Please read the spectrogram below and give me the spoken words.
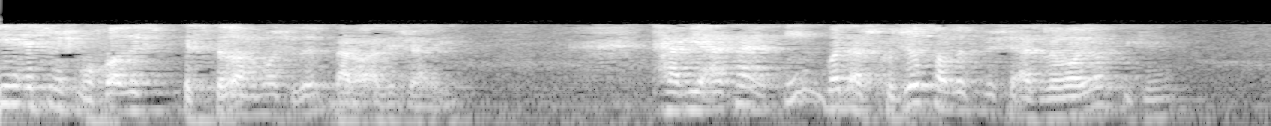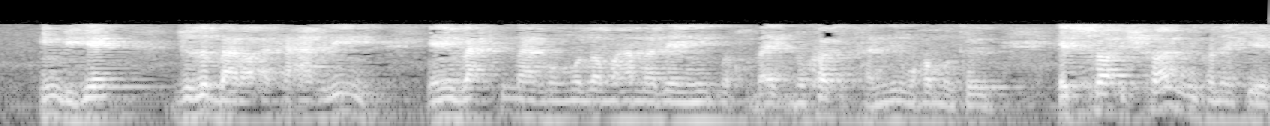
این اسمش مفادش اصطلاح ما شده براعت شرعی طبیعتا این باید از کجا ثابت بشه؟ از روایات دیگه. این دیگه جزء براعت عقلی نیست. یعنی وقتی مرحوم مولا محمد یعنی نکات فنی رو اسرا اشکال می‌کنه که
